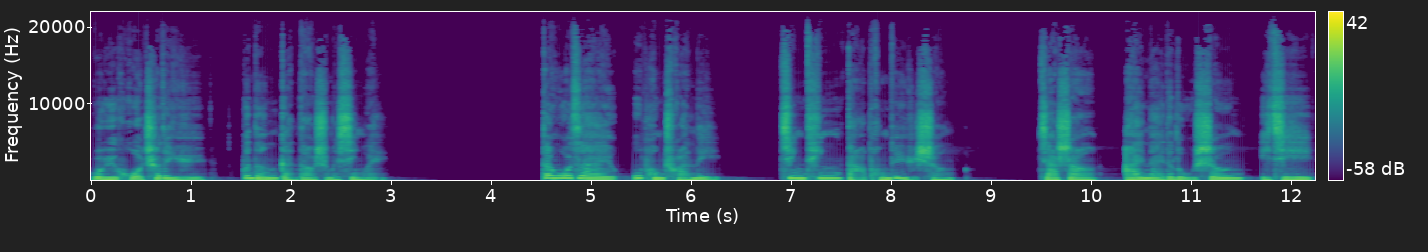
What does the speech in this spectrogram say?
我与火车的雨不能感到什么兴味。但窝在乌篷船里。静听打棚的雨声，加上矮奶的撸声，以及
